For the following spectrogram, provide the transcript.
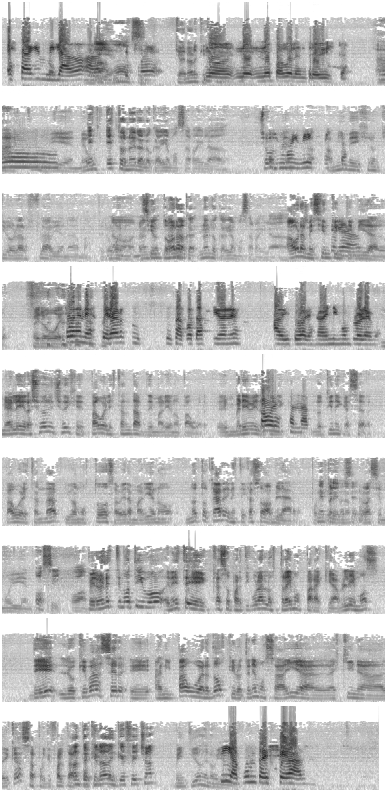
Está aquí a mi lado. A ver Vamos. si puede. Qué honor que No, no, no pagó la entrevista. Ah, Uh. muy bien. Me gusta. Esto no era lo que habíamos arreglado. Yo es me- muy bien a, a mí me dijeron que iba a hablar Flavia nada más, pero No, bueno, no, me es siento lo, no ahora, es lo que, no es lo que habíamos arreglado. ahora me siento Pero- intimidado, pero bueno. Pueden esperar sus, sus acotaciones habituales, no hay ningún problema. Me alegra. Yo, yo dije Power Stand Up de Mariano Power. En breve lo, Power tiene, Stand Up. lo tiene que hacer. Power Stand Up y vamos todos a ver a Mariano no tocar, en este caso hablar, porque Me prendo. lo hace, lo hace muy bien. O sí, o. Pero en este motivo, en este caso particular, los traemos para que hablemos de lo que va a ser eh, Anipower 2, que lo tenemos ahí a la esquina de casa, porque falta. Antes que nada, ¿en qué fecha? 22 de noviembre. Sí, a punto de llegar.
